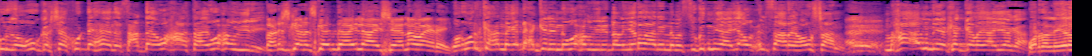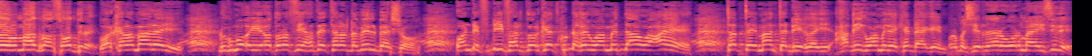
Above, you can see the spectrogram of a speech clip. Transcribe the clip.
guriga uu gasha ku dhaheen iscadeen waxaa tahay wuxuu yidhi barishkan iska daayilahay sheena wayray war warka ha naga dhex gelina wuxuu yidhi dhallinyaradaani naba sugud miya ayaa u xil saaray hawshaan maxaa amniga ka galay ayaga? War dhallinyarada mahad baan soo diray. War kalamaanay dhugmo iyo odorosi hadday tala dhabiil beesho. Wan dhifdhiif haldoorkeed ku dhaqan waa mid dhaawacae tabtay maanta dhiiqday xaqiiq waa mid ay ka dhaageen. War bashiir dheero war mahayside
